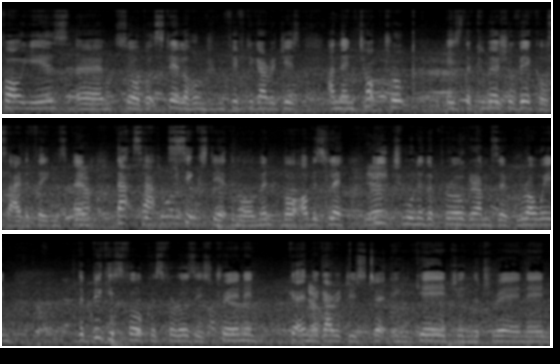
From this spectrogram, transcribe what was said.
four years, um, so but still 150 garages, and then Top Truck is the commercial vehicle side of things. Um, Yeah. That's at 60 at the moment, but obviously Yeah. each one of the programs are growing. The biggest focus for us is training, getting Yeah. the garages to engage in the training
